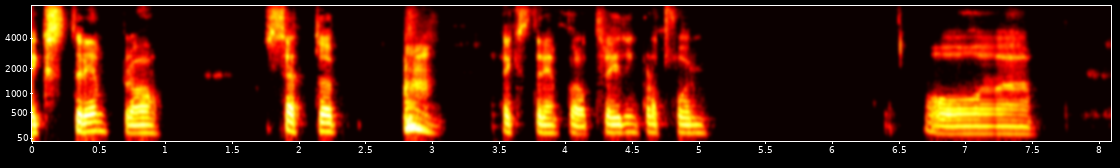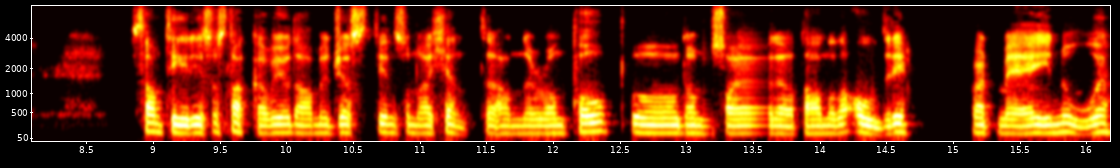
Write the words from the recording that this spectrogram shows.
ekstremt bra setup, ekstremt bra tradingplattform. Og eh, samtidig så snakka vi jo da med Justin, som da kjente han Ron Pope, og de sa jo at han hadde aldri vært med i noe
